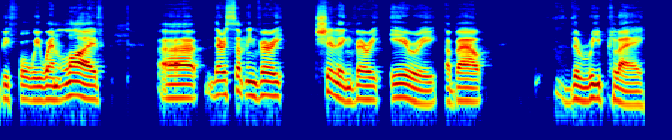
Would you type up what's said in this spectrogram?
before we went live, uh, there is something very chilling, very eerie about the replay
